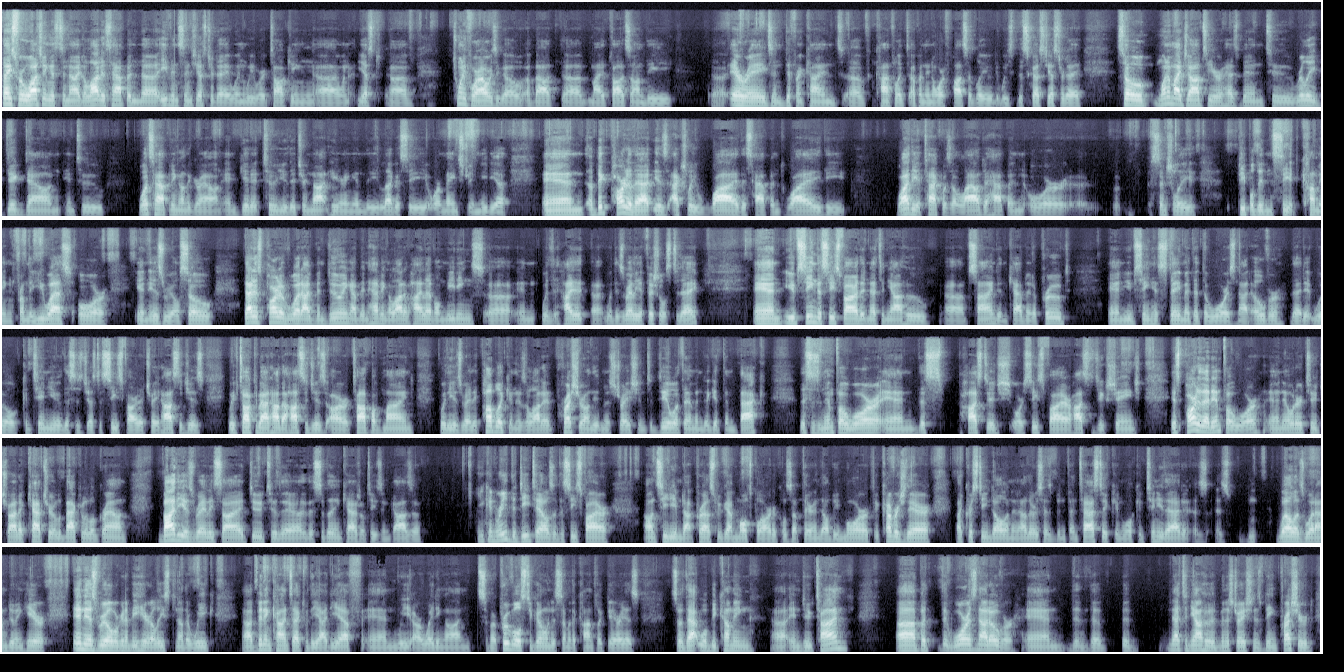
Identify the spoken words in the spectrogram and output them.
Thanks for watching us tonight. A lot has happened uh, even since yesterday when we were talking uh, when yes, uh, 24 hours ago about uh, my thoughts on the uh, air raids and different kinds of conflict up in the north, possibly that we discussed yesterday. So one of my jobs here has been to really dig down into what's happening on the ground and get it to you that you're not hearing in the legacy or mainstream media. And a big part of that is actually why this happened, why the why the attack was allowed to happen, or uh, essentially people didn't see it coming from the U.S. or in Israel. So that is part of what I've been doing. I've been having a lot of high-level meetings uh, in with high uh, with Israeli officials today, and you've seen the ceasefire that Netanyahu uh, signed and cabinet approved. And you've seen his statement that the war is not over, that it will continue. This is just a ceasefire to trade hostages. We've talked about how the hostages are top of mind for the Israeli public, and there's a lot of pressure on the administration to deal with them and to get them back. This is an info war, and this hostage or ceasefire, hostage exchange, is part of that info war in order to try to capture back a little ground by the Israeli side due to the, the civilian casualties in Gaza. You can read the details of the ceasefire on cdm.press. We've got multiple articles up there, and there'll be more. The coverage there by Christine Dolan and others has been fantastic, and we'll continue that as, as well as what I'm doing here in Israel. We're going to be here at least another week. I've been in contact with the IDF, and we are waiting on some approvals to go into some of the conflict areas. So that will be coming uh, in due time. Uh, but the war is not over, and the, the, the Netanyahu administration is being pressured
